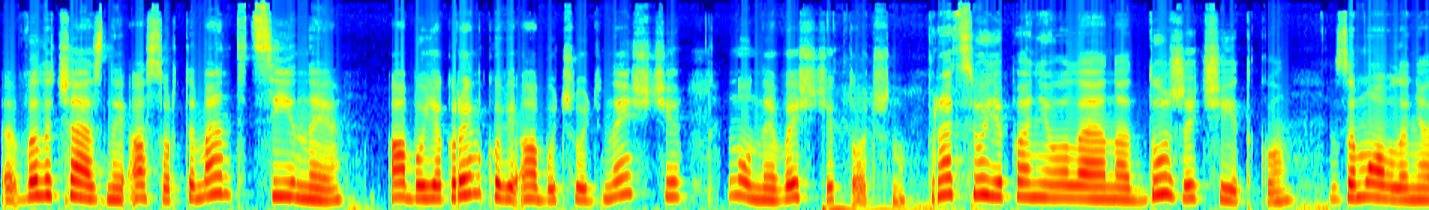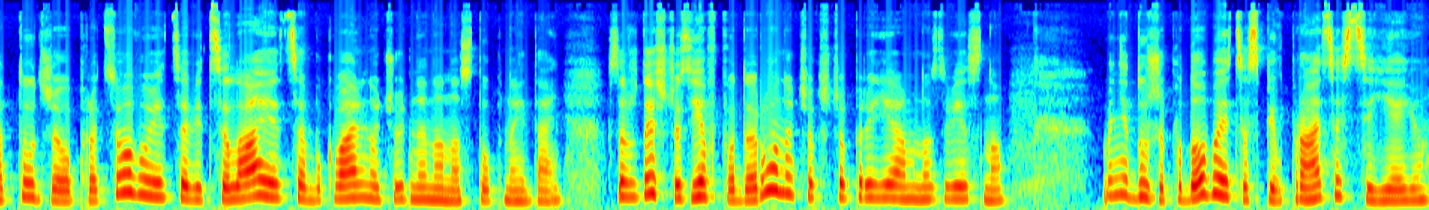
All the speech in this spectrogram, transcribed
е, величезний асортимент, ціни або як ринкові, або чуть нижчі, ну не вищі точно. Працює пані Олена дуже чітко. Замовлення тут же опрацьовується, відсилається буквально чуть не на наступний день. Завжди щось є в подаруночок, що приємно, звісно. Мені дуже подобається співпраця з цією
